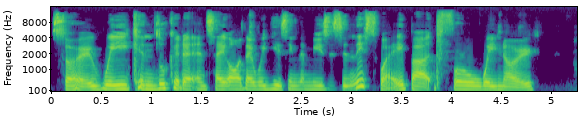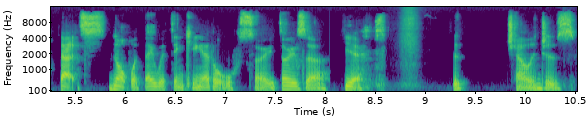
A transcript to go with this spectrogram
So we can look at it and say, oh, they were using the muses in this way, but for all we know, that's not what they were thinking at all. So those are, yeah, challenges.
